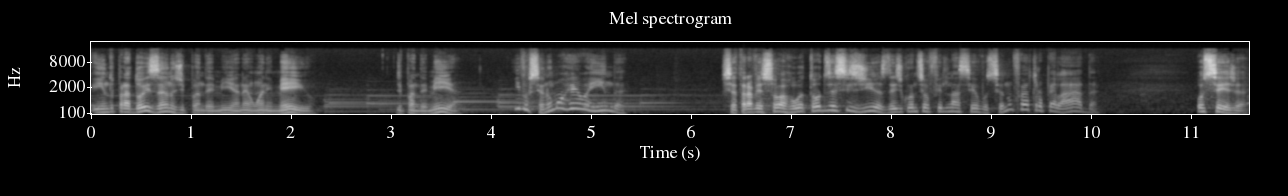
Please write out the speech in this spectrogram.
indo para dois anos de pandemia, né, um ano e meio, de pandemia e você não morreu ainda. Você atravessou a rua todos esses dias, desde quando seu filho nasceu. Você não foi atropelada. Ou seja,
